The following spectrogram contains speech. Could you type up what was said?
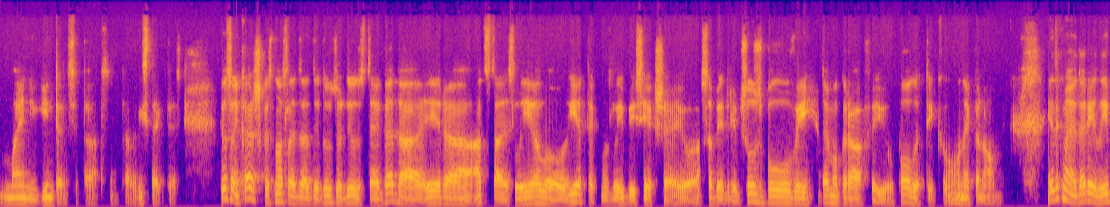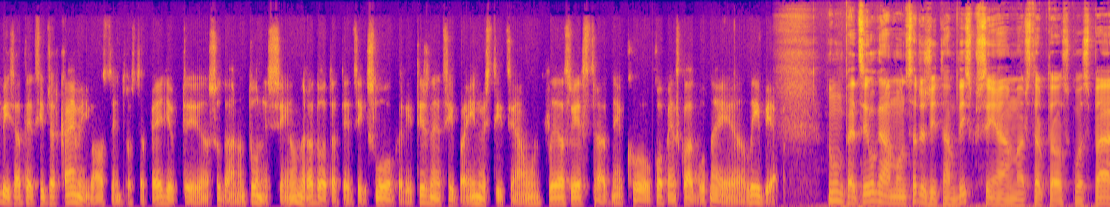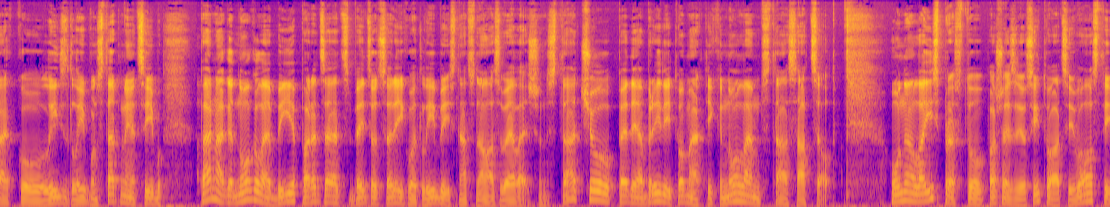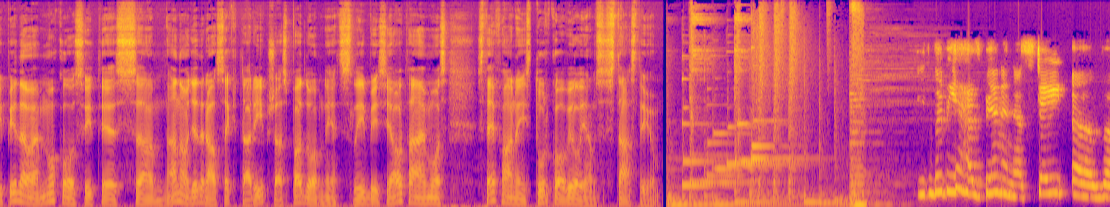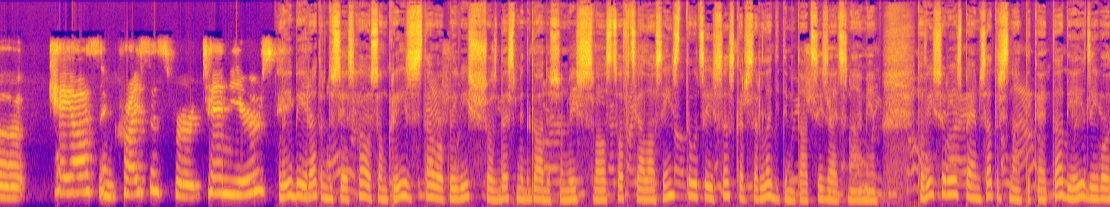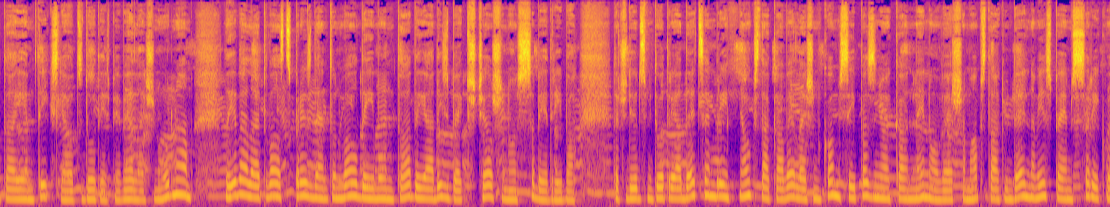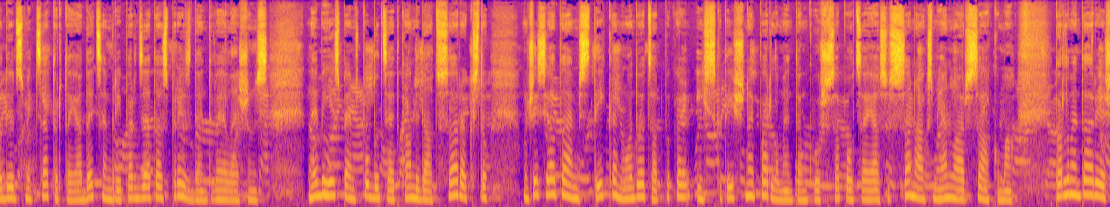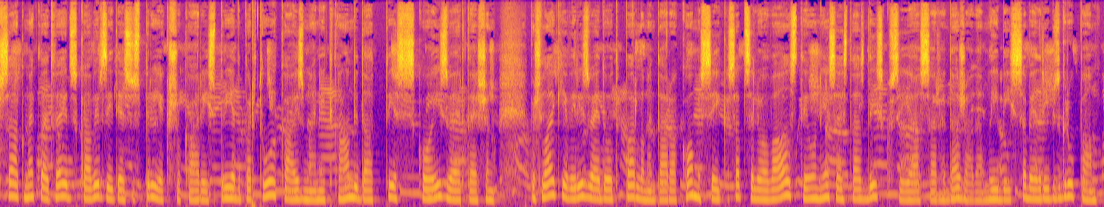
mainīga intensitāte, kā var izteikties. Pilsoņu karš, kas noslēdzās 2020. gadā, ir uh, atstājis lielu ietekmi uz Lībijas iekšējo sabiedrības uzbūvi, demogrāfiju, politiku un ekonomiku. Ietekmējot arī Lībijas attiecības ar kaimiņu valstīm, tostarp Eģipti, Sudānu un Tunisiju, un radot attiecīgu slogu arī tirzniecībai, investīcijām un liels viestrādnieku kopienas klātbūtnē Lībijā. Un pēc ilgām un sarežģītām diskusijām ar starptautisko spēku, līdzdalību un starpniecību Pērnā gada nogalē bija paredzēts beidzot sarīkot Lībijas nacionālās vēlēšanas, taču pēdējā brīdī tomēr tika nolemts tās atcelt. Un, eh, lai izprastu pašreizējo situāciju valstī, piedāvājam noklausīties um, ANO ģenerālsekretāra īpašās padomnieces Lībijas jautājumos Stefānijas Turko Viljamsas stāstījumu. Libya has been in a state of uh, Lībija ir atradusies hausa un krīzes stāvoklī visus šos desmit gadus, un visas valsts oficiālās institūcijas saskars ar leģitimitātes izaicinājumiem. To visu ir iespējams atrisināt tikai tad, ja iedzīvotājiem tiks ļauts doties pie vēlēšanu urnām, lai ievēlētu valsts prezidentu un valdību un tādējādi izbeigtu šķelšanos sabiedrībā. Taču 22. decembrī augstākā vēlēšana komisija paziņoja, ka nenovēršama apstākļu dēļ nav iespējams sarīkot 24. decembrī paredzētās prezidenta vēlēšanas vēlēšanas. Nebija iespējams publicēt kandidātu sarakstu, un šis jautājums tika nodots atpakaļ izskatīšanai parlamentam, kurš sapulcējās uz sanāksmi janvāra sākumā. Parlamentārieši sāka meklēt veidus, kā virzīties uz priekšu, kā arī sprieda par to, kā izmainīt kandidātu tiesisko izvērtēšanu. Pašlaik jau ir izveidota parlamentārā komisija, kas apceļo valsti un iesaistās diskusijās ar dažādām Lībijas sabiedrības grupām.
